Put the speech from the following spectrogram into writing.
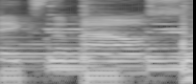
takes the mouse.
